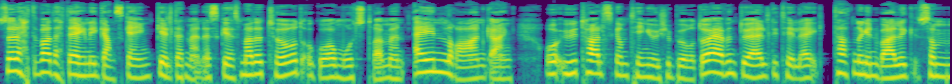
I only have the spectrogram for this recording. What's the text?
så dette var dette egentlig ganske enkelt et menneske som hadde turt å gå mot strømmen en eller annen gang og uttalt seg om ting hun ikke burde, og eventuelt i tillegg tatt noen valg som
